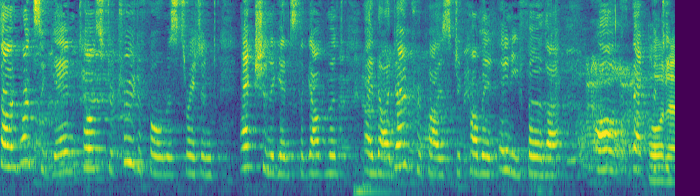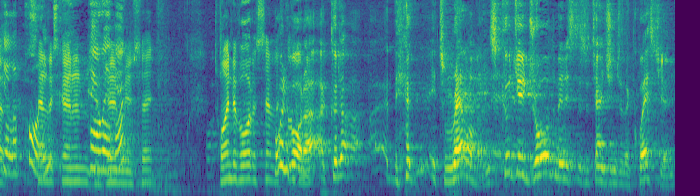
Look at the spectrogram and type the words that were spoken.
So once again, Telstra, true to form, has threatened action against the government, and I don't propose to comment any further on that order. particular point. Senator Coonan, However, resume your seat. Point of order, Senator. Point of order. Uh, Could, uh, its relevance. Could you draw the minister's attention to the question,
